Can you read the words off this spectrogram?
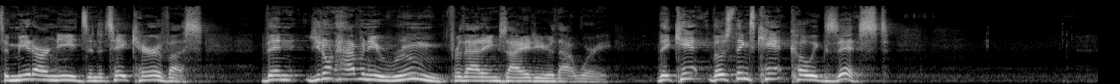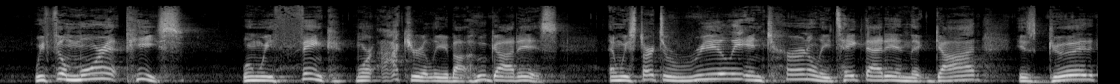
to meet our needs and to take care of us, then you don't have any room for that anxiety or that worry. They can't, those things can't coexist. We feel more at peace when we think more accurately about who God is. And we start to really internally take that in that God is good,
